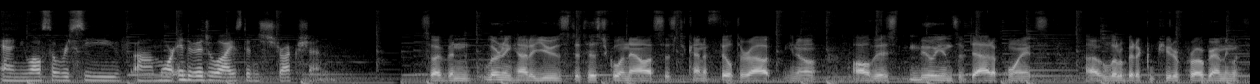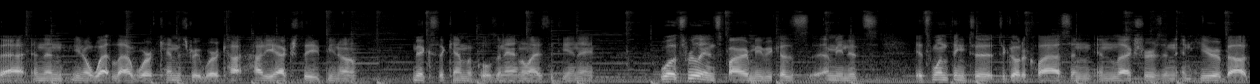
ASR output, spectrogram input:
and you also receive uh, more individualized instruction. So I've been learning how to use statistical analysis to kind of filter out, you know, all these millions of data points, a little bit of computer programming with that, and then, you know, wet lab work, chemistry work. How, how do you actually, you know, mix the chemicals and analyze the DNA? Well, it's really inspired me because, I mean, it's, it's one thing to, to go to class and, and lectures and, and hear about,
